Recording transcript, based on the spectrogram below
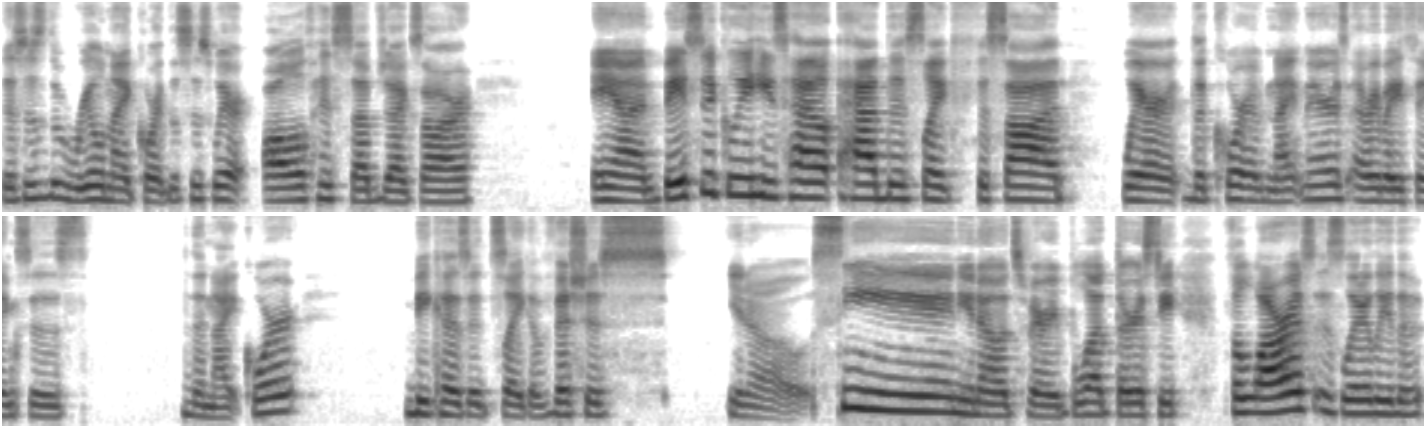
This is the real night court. This is where all of his subjects are. And basically he's ha- had this like facade where the court of nightmares everybody thinks is the night court because it's like a vicious you know scene you know it's very bloodthirsty Velaris is literally the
